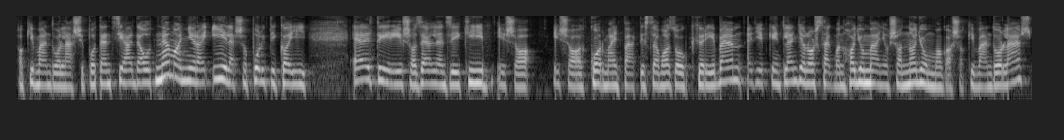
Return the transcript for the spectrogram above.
a kivándorlási potenciál, de ott nem annyira éles a politikai eltérés az ellenzéki és a és a kormánypárti szavazók körében. Egyébként Lengyelországban hagyományosan nagyon magas a kivándorlás.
